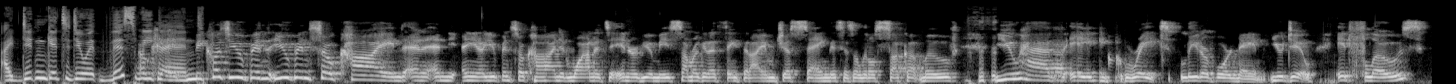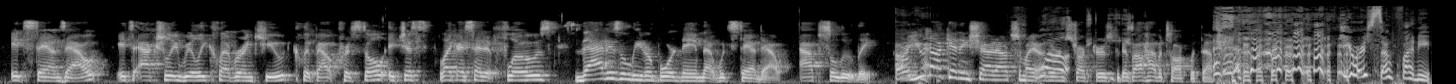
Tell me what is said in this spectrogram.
I didn't get to do it this Okay, weekend. because you've been you've been so kind and, and and you know you've been so kind and wanted to interview me. Some are going to think that I am just saying this as a little suck up move. you have a great leaderboard name. You do. It flows. It stands out. It's actually really clever and cute. Clip out Crystal. It just like I said, it flows. That is a leaderboard name that would stand out. Absolutely. Are you not getting shout outs from my other instructors? Because I'll have a talk with them. you are so funny.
